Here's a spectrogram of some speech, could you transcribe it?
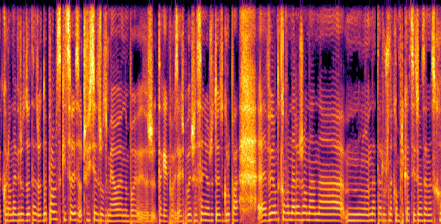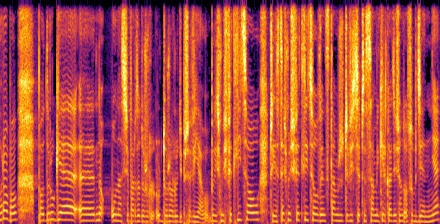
e, koronawirus dotarł do Polski, co jest oczywiście zrozumiałe, no bo że, tak jak powiedziałeś, po pierwsze seniorzy to jest grupa e, wyjątkowo narażona na, mm, na te różne komplikacje związane z chorobą. Po drugie, e, no, u nas się bardzo dużo, dużo ludzi przewijało. Byliśmy świetlicą, czy jesteśmy świetlicą, więc tam rzeczywiście czasami kilkadziesiąt osób dziennie,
